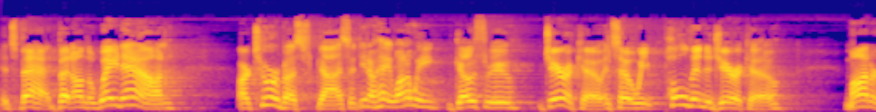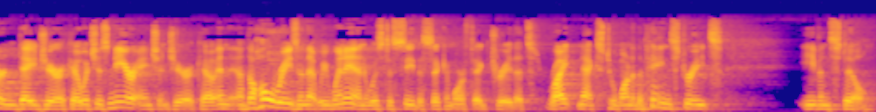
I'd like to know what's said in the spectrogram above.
It's bad. But on the way down, our tour bus guy said, you know, hey, why don't we go through Jericho? And so we pulled into Jericho, modern day Jericho, which is near ancient Jericho. And the whole reason that we went in was to see the sycamore fig tree that's right next to one of the main streets, even still.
